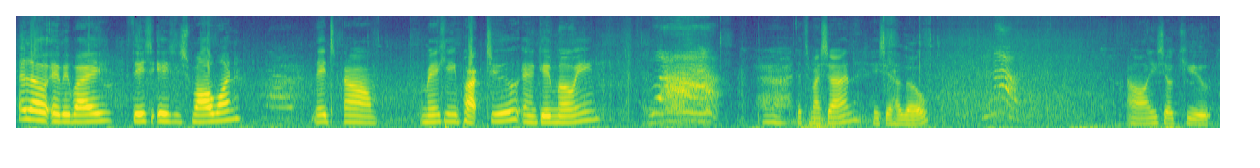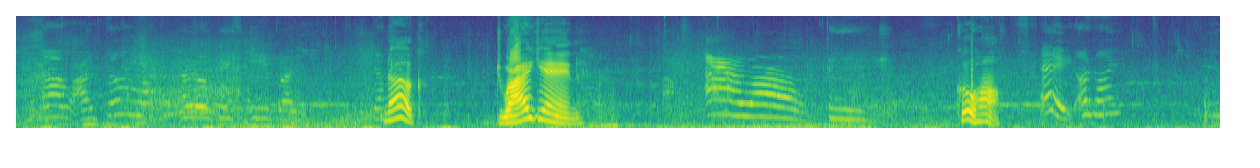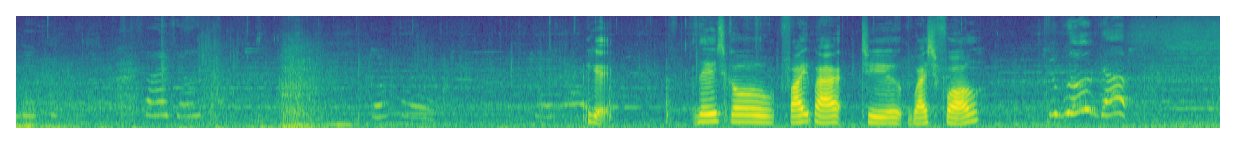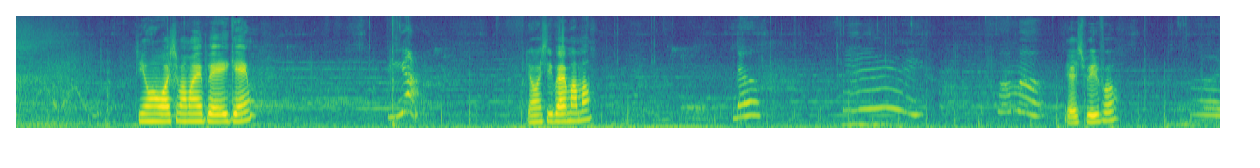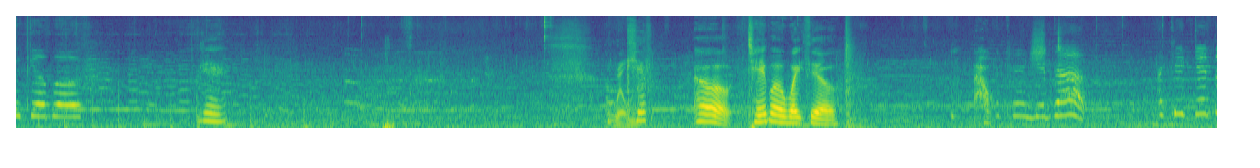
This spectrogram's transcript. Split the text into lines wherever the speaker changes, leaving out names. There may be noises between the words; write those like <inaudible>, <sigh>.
Hello everybody, this is a small one. Let's um making part two and good morning. <sighs> That's my son. He said hello.
No,
Oh, he's so cute.
no, I don't want Hello Kitty, but
Look, dragon. Cool, huh? Okay, let's go fight back to Westfall.
You rolled up.
Do you want to watch Mama play a game?
Yeah.
Do you want to see back, Mama?
No. Hey, Mama.
That's beautiful. Okay.
Well met.
Oh, table right there. Ow.
I can't get up. I can't get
